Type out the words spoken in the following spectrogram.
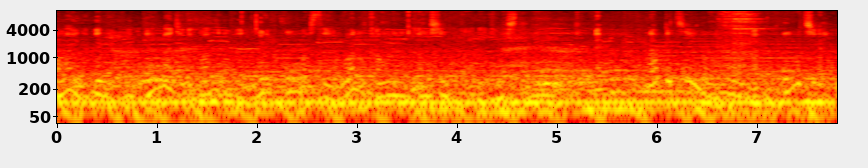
甘いだけではなく玄米茶がふわふわでより香ばしさや和の香りを楽しむことができましたでフラペチーノの方がお餅が入っ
